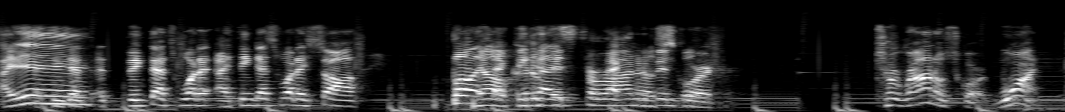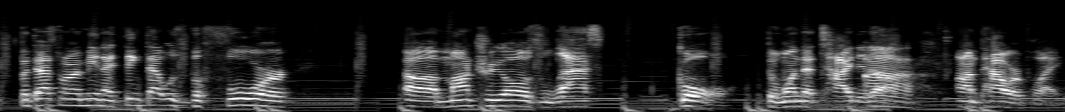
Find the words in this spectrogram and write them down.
I, I think, that, I think that's what I, I think that's what I saw. But no, that could have because been, Toronto have been scored. Toronto scored one, but that's what I mean. I think that was before uh, Montreal's last goal, the one that tied it up Ah, on power play.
